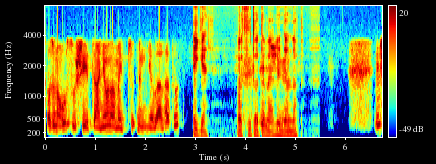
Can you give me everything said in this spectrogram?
azon a hosszú sétányon, amit ön nyilván látott. Igen, ott futottam el minden nap. És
